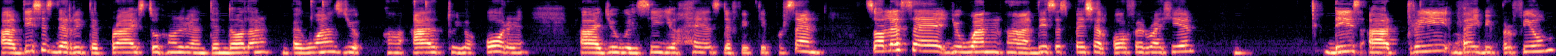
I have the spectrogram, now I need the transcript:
uh, this is the retail price, $210, but once you uh, add to your order, uh, you will see you has the 50%. So let's say you want uh, this special offer right here. These are three baby perfume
